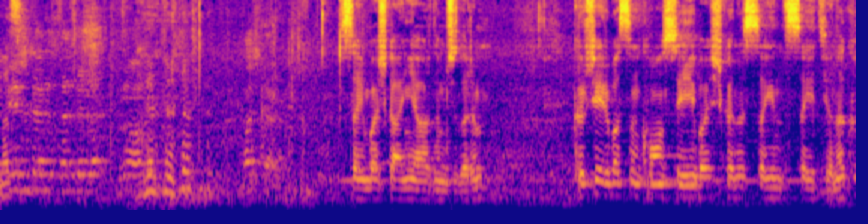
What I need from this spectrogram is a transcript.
Nasıl? Sayın Başkan Yardımcılarım, Kırşehir Basın Konseyi Başkanı Sayın Sayit Yanık,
